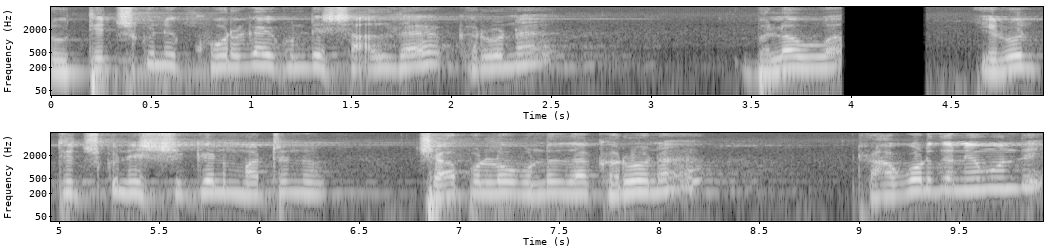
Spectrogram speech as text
నువ్వు తెచ్చుకునే కూరగాయకు ఉండే సాల్దా కరోనా? బలవ్వ. ఈరోజు తెచ్చుకునే చికెన్ మటన్ చేపల్లో ఉండదా కరోనా? రాకూడదనేముంది?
